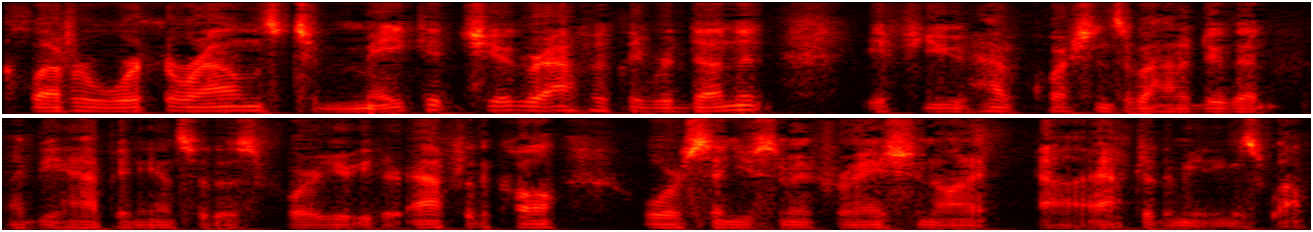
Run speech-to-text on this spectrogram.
clever workarounds to make it geographically redundant. If you have questions about how to do that, I'd be happy to answer those for you either after the call or send you some information on it uh, after the meeting as well.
